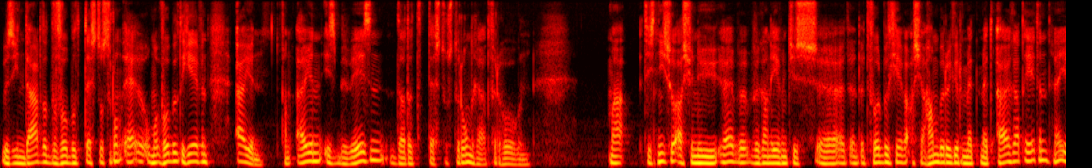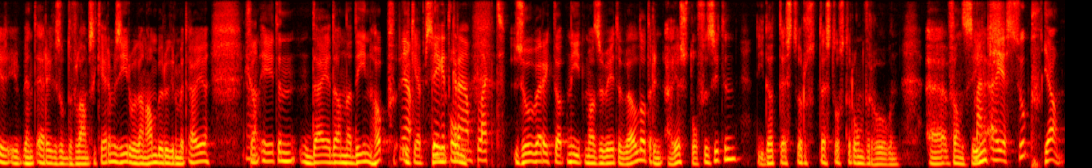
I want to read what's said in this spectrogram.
we zien daar dat bijvoorbeeld testosteron, eh, om een voorbeeld te geven, uien. Van uien is bewezen dat het testosteron gaat verhogen. Maar het is niet zo als je nu, hè, we, we, gaan eventjes uh, het, het, voorbeeld geven, als je hamburger met, met ui gaat eten, hè, je, je, bent ergens op de Vlaamse kermis hier, we gaan hamburger met uien ja. gaan eten, dat je dan nadien, hop, ja, ik heb zin tegen het kraan om... plakt. Zo werkt dat niet, maar ze weten wel dat er in uien stoffen zitten die dat testosteron verhogen. Uh, van zink... Maar uiensoep? Ja,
